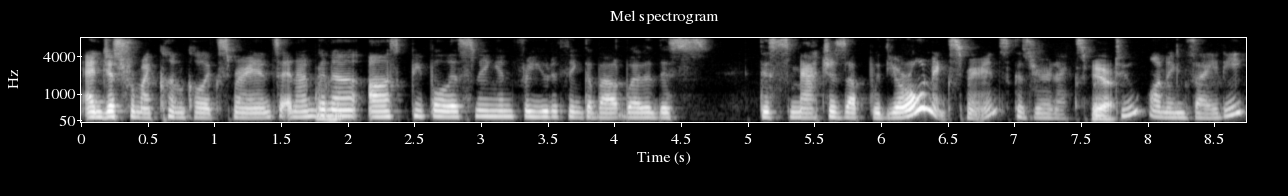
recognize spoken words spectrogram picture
and just from my clinical experience. And I'm gonna ask people listening and for you to think about whether this this matches up with your own experience, because you're an expert Yeah. too on anxiety.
